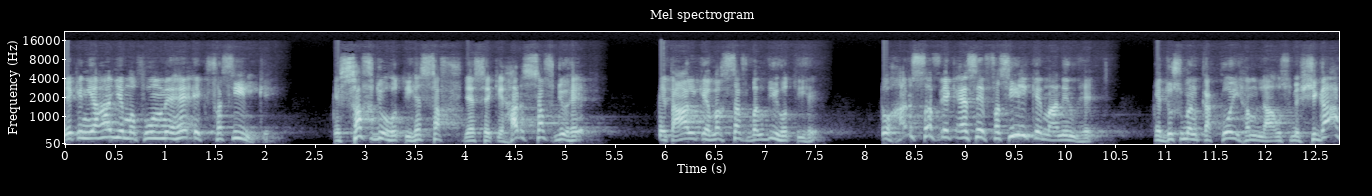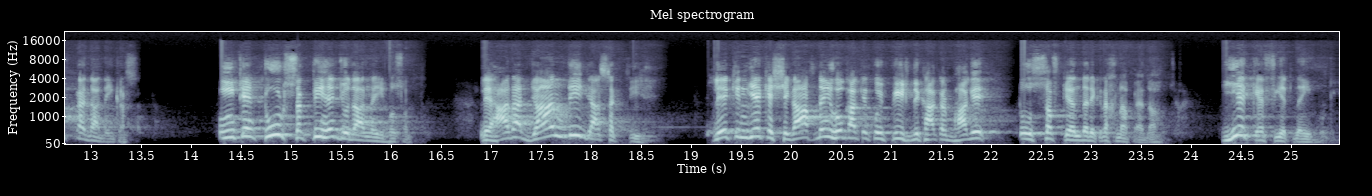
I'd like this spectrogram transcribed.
लेकिन यहाँ ये मफहूम में है एक फसील के, कि सफ जो होती है सफ, जैसे कि हर सफ जो है, इताल के वक्त सफ बंदी होती है। तो हर सफ एक ऐसे फसील के मानंद है कि दुश्मन का कोई हमला उसमें शिगाफ पैदा नहीं कर सकता। ईंटें टूट सकती हैं, जुदा नहीं हो सकती। लिहाजा जान दी जा सकती है। लेकिन यह कि शिगाफ नहीं होगा कि कोई पीठ दिखाकर भागे तो उस सफ के अंदर एक रखना पैदा हो जाए। यह कैफियत नहीं होगी।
